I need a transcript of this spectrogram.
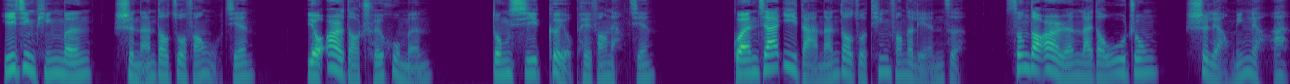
一进平门是南道坐房五间，有二道垂户门，东西各有配房两间。管家一打南道做厅房的帘子，僧道二人来到屋中，是两明两暗。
